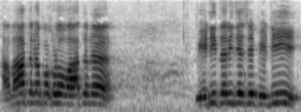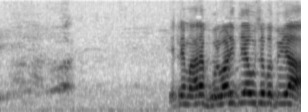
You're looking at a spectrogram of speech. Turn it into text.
આ વાત ન પકડો, વાત ન. પેઢી તરી જશે પેઢી. એટલે મારે ભૂલવાડી જ લેવું છે બધું યા.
